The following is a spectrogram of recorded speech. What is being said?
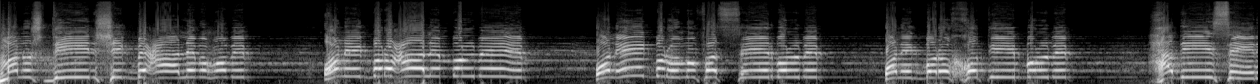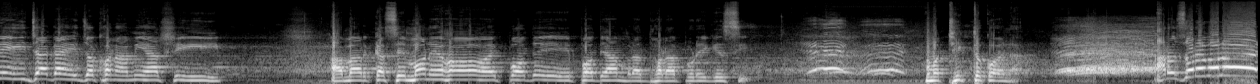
মানুষ দিন শিখবে, আলেম হবে। অনেক বড় আলেম বলবে, অনেক বড় মুফাসের বলবে, অনেক বড় খতিব বলবে। হাদিসের এই জায়গায় যখন আমি আসি আমার কাছে মনে হয় পদে পদে আমরা ধরা পড়ে গেছি। তোমার ঠিক তো কয় না? আরও জোরে বলেন।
